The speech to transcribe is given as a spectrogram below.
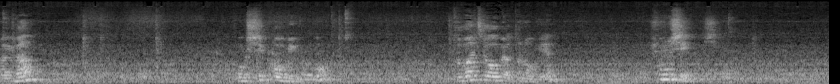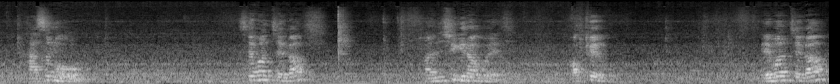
여기가 복식 호흡인 거고 두 번째 호흡이 어떤 호흡이에요? 흉식. 가슴 호흡. 세 번째가 전식이라고 해요. 어깨 호흡. 네 번째가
